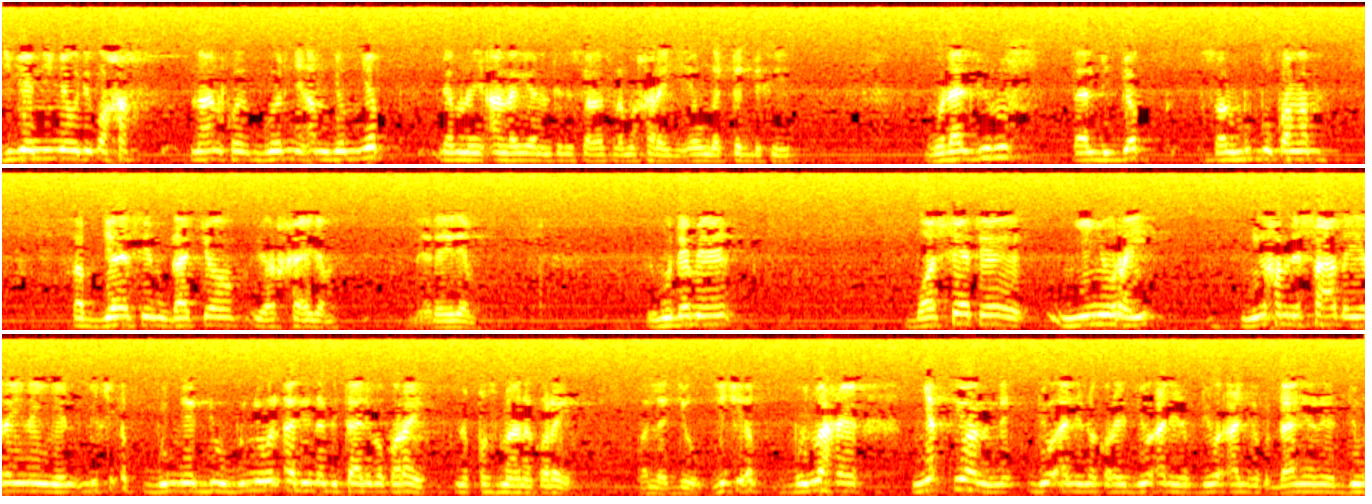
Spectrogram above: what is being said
jigéen ñi ñëw di ko xas naan ko góor ñi am jom ñëpp dem nañu ànd ak yonente bi sallallahu alayhi wasallam xare ji yow nga tëdd fii mu dal di rus dal di jóg sol mbubb koŋam fab jaasim gàccoo yor xeejam ne day dem mu demee boo seetee ñi ñu rey ñi nga xam ne saaba yi rey nañ leen li ci ëpp buñ ne diw bu ñëwul Ali nabi Talib a ko rey ne Usmaan a ko rey wala diw li ci ëpp bu ñu waxee ñett yoon ne diw ali na ko rey diw ali na diw ali na ko daañu ne diw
